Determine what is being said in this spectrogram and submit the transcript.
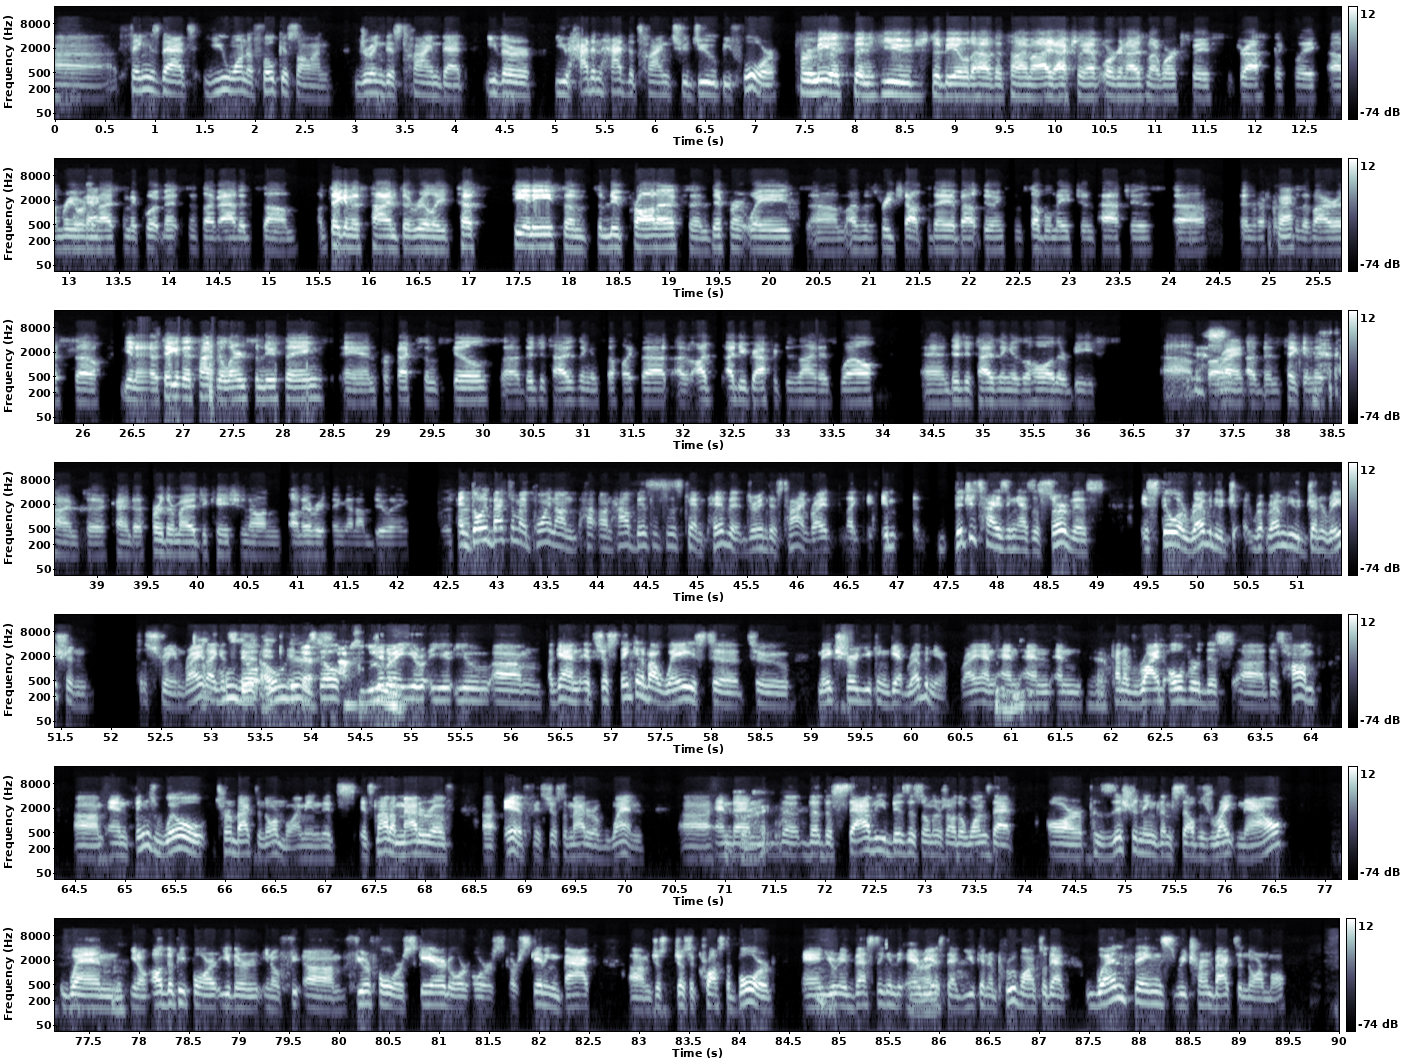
uh, things that you want to focus on during this time that either you hadn't had the time to do before for me it's been huge to be able to have the time i actually have organized my workspace drastically um, reorganized okay. some equipment since i've added some i'm taking this time to really test T&E some some new products and different ways. Um, I was reached out today about doing some sublimation patches uh, in reference okay. to the virus. So, you know, taking this time to learn some new things and perfect some skills, uh, digitizing and stuff like that. I, I, I, do graphic design as well, and digitizing is a whole other beast. Um, yes, but right. I've been taking this time to kind of further my education on on everything that I'm doing. And going back to my point on on how businesses can pivot during this time, right? Like in, digitizing as a service is still a revenue revenue generation stream, right? Like it's oh, still oh, it, yes. still Absolutely. generate you you you um again it's just thinking about ways to to make sure you can get revenue, right? And and mm-hmm. and and yeah. kind of ride over this uh this hump um and things will turn back to normal. I mean, it's it's not a matter of uh, if, it's just a matter of when. Uh, and then right. the, the the savvy business owners are the ones that are positioning themselves right now when mm-hmm. you know other people are either you know f- um, fearful or scared or or, or scaling back um, just just across the board and mm-hmm. you're investing in the areas right. that you can improve on so that when things return back to normal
